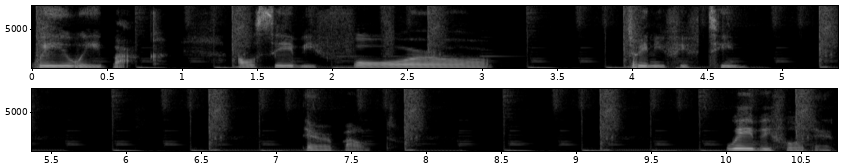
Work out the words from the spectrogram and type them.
Way, way back. I'll say before 2015. Thereabout. Way before then.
